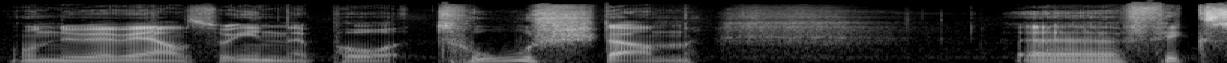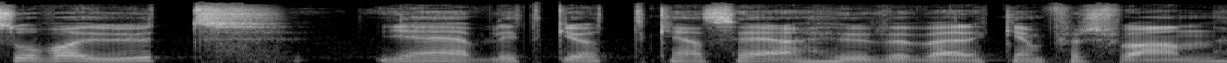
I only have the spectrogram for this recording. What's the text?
Och nu är vi alltså inne på torsdagen. Eh, fick sova ut Jävligt gött kan jag säga. Huvudvärken försvann.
